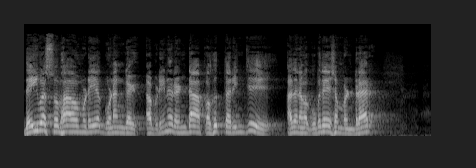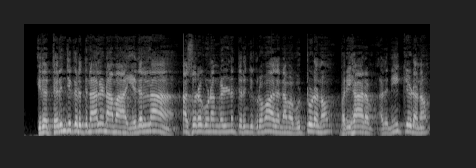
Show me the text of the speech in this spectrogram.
தெய்வ சுவாவமுடைய குணங்கள் அப்படின்னு ரெண்டா பகுத்தறிஞ்சு அதை நமக்கு உபதேசம் பண்ணுறார் இதை தெரிஞ்சுக்கிறதுனால நாம் எதெல்லாம் அசுர குணங்கள்னு தெரிஞ்சுக்கிறோமோ அதை நம்ம விட்டுடணும். பரிகாரம் அதை நீக்கிடணும்.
